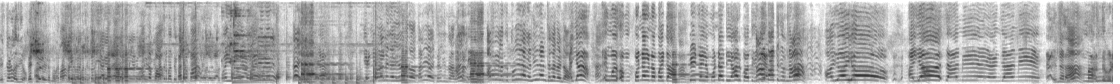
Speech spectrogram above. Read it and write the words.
வெற்றியோடு வருகிறோம். வெற்றியோடு எங்களுக்கு அவர்களுக்கு துணையாக நீதான் செல்ல வேண்டும். ஐயா நீங்க பொண்ணவனா போயிட்டா? வீட்டுல என் பொண்டாட்டி யாரு நான் பாத்துக்கிட்டு பாத்துக்கிறேன்னா ஐயோ. ஐயா என்னடா? மறந்து கூட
